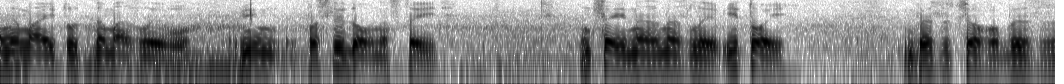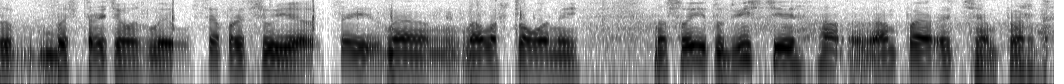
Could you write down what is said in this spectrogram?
нема і тут нема зливу. Він послідовно стоїть. Ну, Цей на, на злив. І той без цього, без, без третього зливу. Все працює. Цей на, налаштований на свої, тут 200 ампер, е, ампер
